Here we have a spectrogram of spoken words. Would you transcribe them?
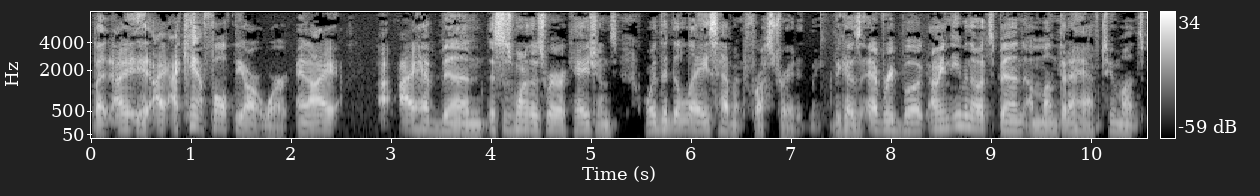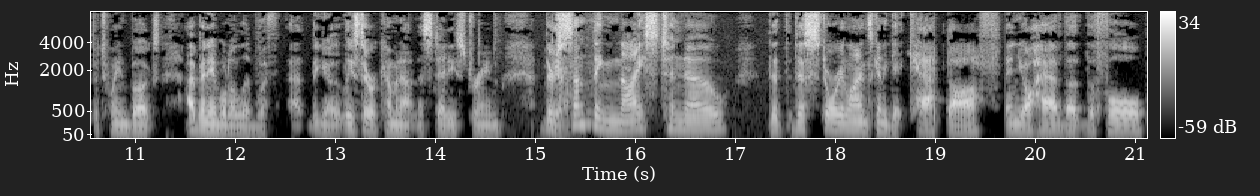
But I, I, I can't fault the artwork. And I, I have been, this is one of those rare occasions where the delays haven't frustrated me because every book, I mean, even though it's been a month and a half, two months between books, I've been able to live with, uh, you know, at least they were coming out in a steady stream. There's Yeah. something nice to know that this storyline's going to get capped off and you'll have the, the full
